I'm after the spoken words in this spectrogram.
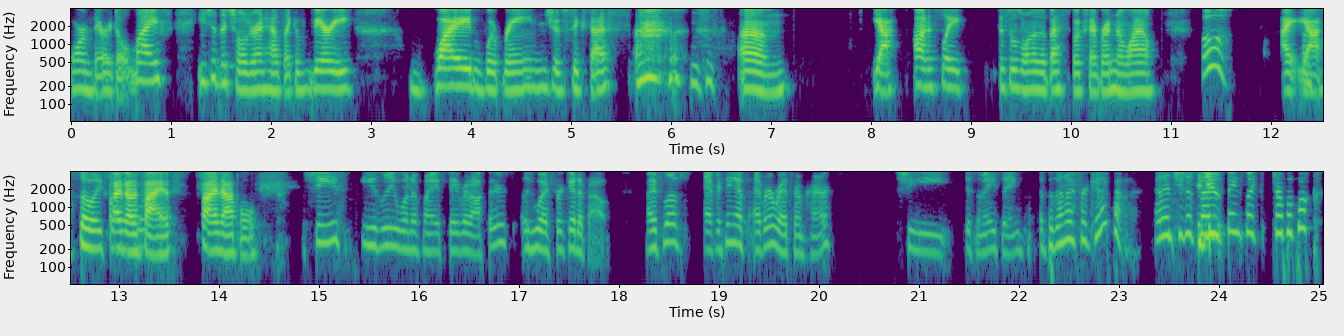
formed their adult life. Each of the children has like a very wide range of success. um yeah, honestly, this was one of the best books I've read in a while. Oh, I yeah, I'm so excited. Five out of five. Five apples. She's easily one of my favorite authors who I forget about. I've loved everything I've ever read from her. She is amazing. But then I forget about her. And then she just magic things like drop a book.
